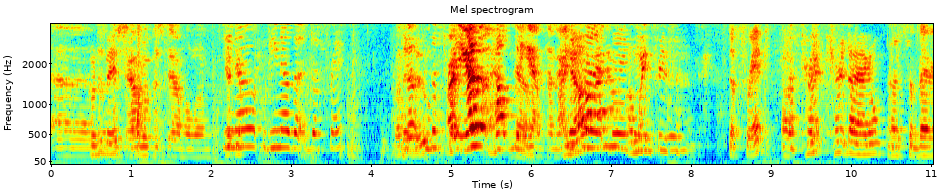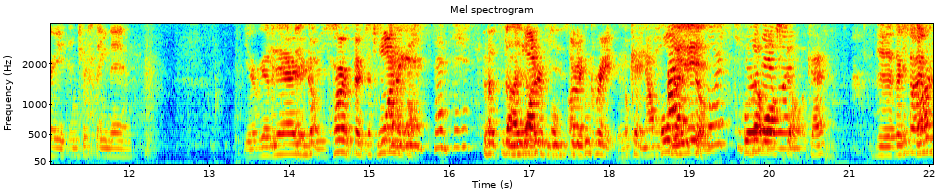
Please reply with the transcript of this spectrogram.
Uh, Go to the base. I'll move this down. Hold on. Do you know? Do you know the the frick? What's The up? who? The All right, frick. you gotta help me, No. Anthony. I It's know. a I know. very I'm waiting for you. to- The Frick? Uh, turn it. Turn it diagonal. That's a very interesting name. You ever go to There you go. Perfect. That's Spencer's? wonderful. Ever go to Spencer's? That's not Wonderful. Museum. All right, great. Okay, now hold I that was It still. is. forced to Hold go that there wall still, once. okay? The other It's side? fun.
